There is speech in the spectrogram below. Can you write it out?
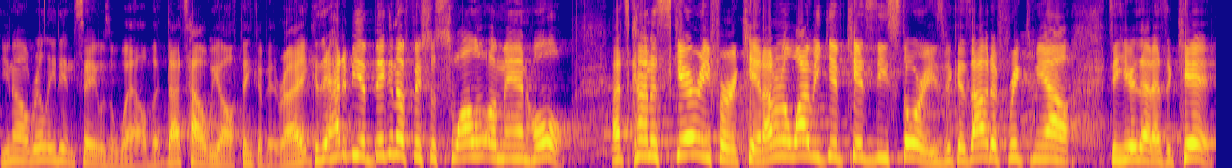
You know, really didn't say it was a whale, but that's how we all think of it, right? Because it had to be a big enough fish to swallow a man whole. That's kind of scary for a kid. I don't know why we give kids these stories because that would have freaked me out to hear that as a kid.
